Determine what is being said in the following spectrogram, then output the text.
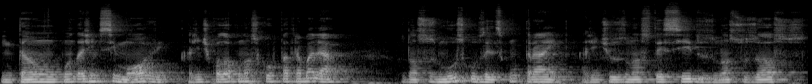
Então, quando a gente se move, a gente coloca o nosso corpo para trabalhar. Os nossos músculos eles contraem, a gente usa os nossos tecidos, os nossos ossos,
